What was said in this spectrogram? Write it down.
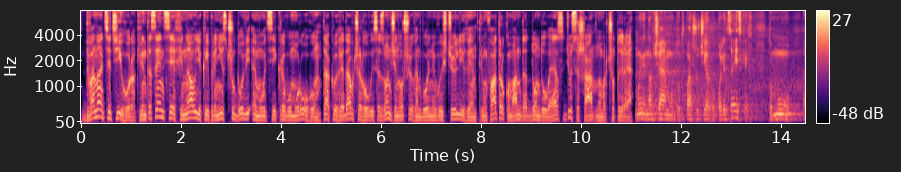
12 ігор. Квінтесенція, фінал, який приніс чудові емоції кривому рогу. Так виглядав черговий сезон жіночої гандбольної вищої ліги. Тріумфатор команда Дондувес Дю США номер 4 Ми навчаємо тут в першу чергу поліцейських, тому е,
